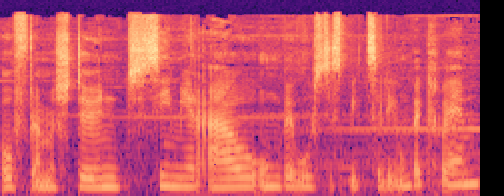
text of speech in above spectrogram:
Oft, wenn man stöhnt, sind wir auch unbewusst ein bisschen unbequem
